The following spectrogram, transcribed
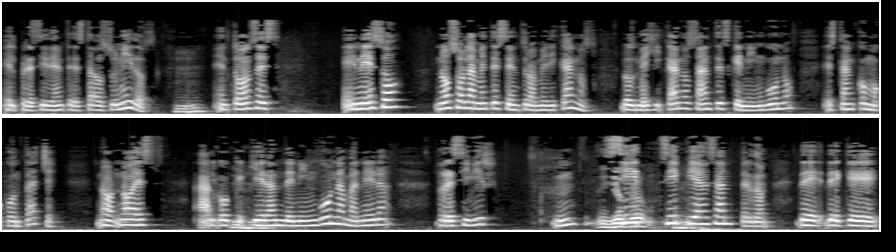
el presidente de Estados Unidos. Entonces, en eso, no solamente centroamericanos, los mexicanos antes que ninguno están como con tache. No, no es algo que quieran de ninguna manera recibir. ¿Mm? Yo Sí, creo- sí piensan, perdón, de, de que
